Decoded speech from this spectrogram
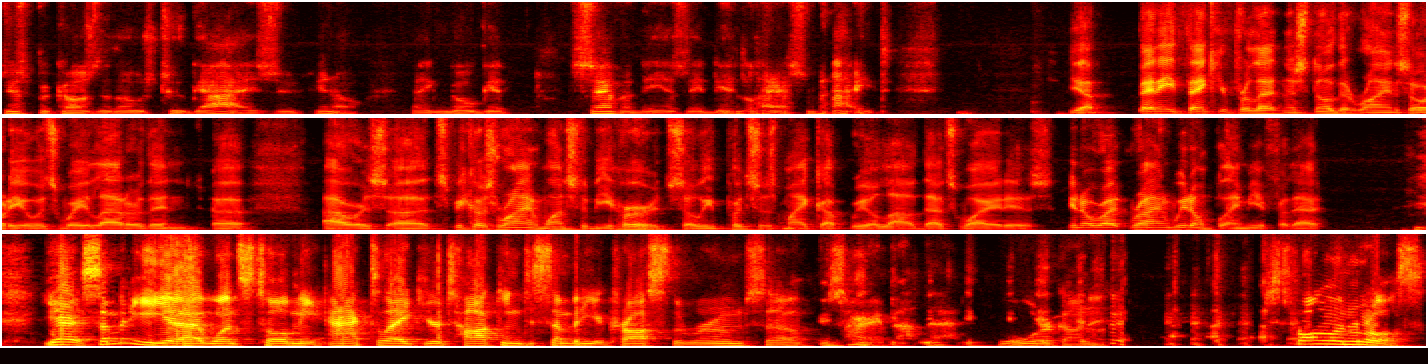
just because of those two guys, who you know they can go get seventy as they did last night. Yeah, Benny, thank you for letting us know that Ryan's audio is way louder than uh, ours. Uh, it's because Ryan wants to be heard, so he puts his mic up real loud. That's why it is. You know, right, Ryan? We don't blame you for that. Yeah, somebody uh, once told me act like you're talking to somebody across the room. So sorry about that. We'll work on it. Just following rules.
